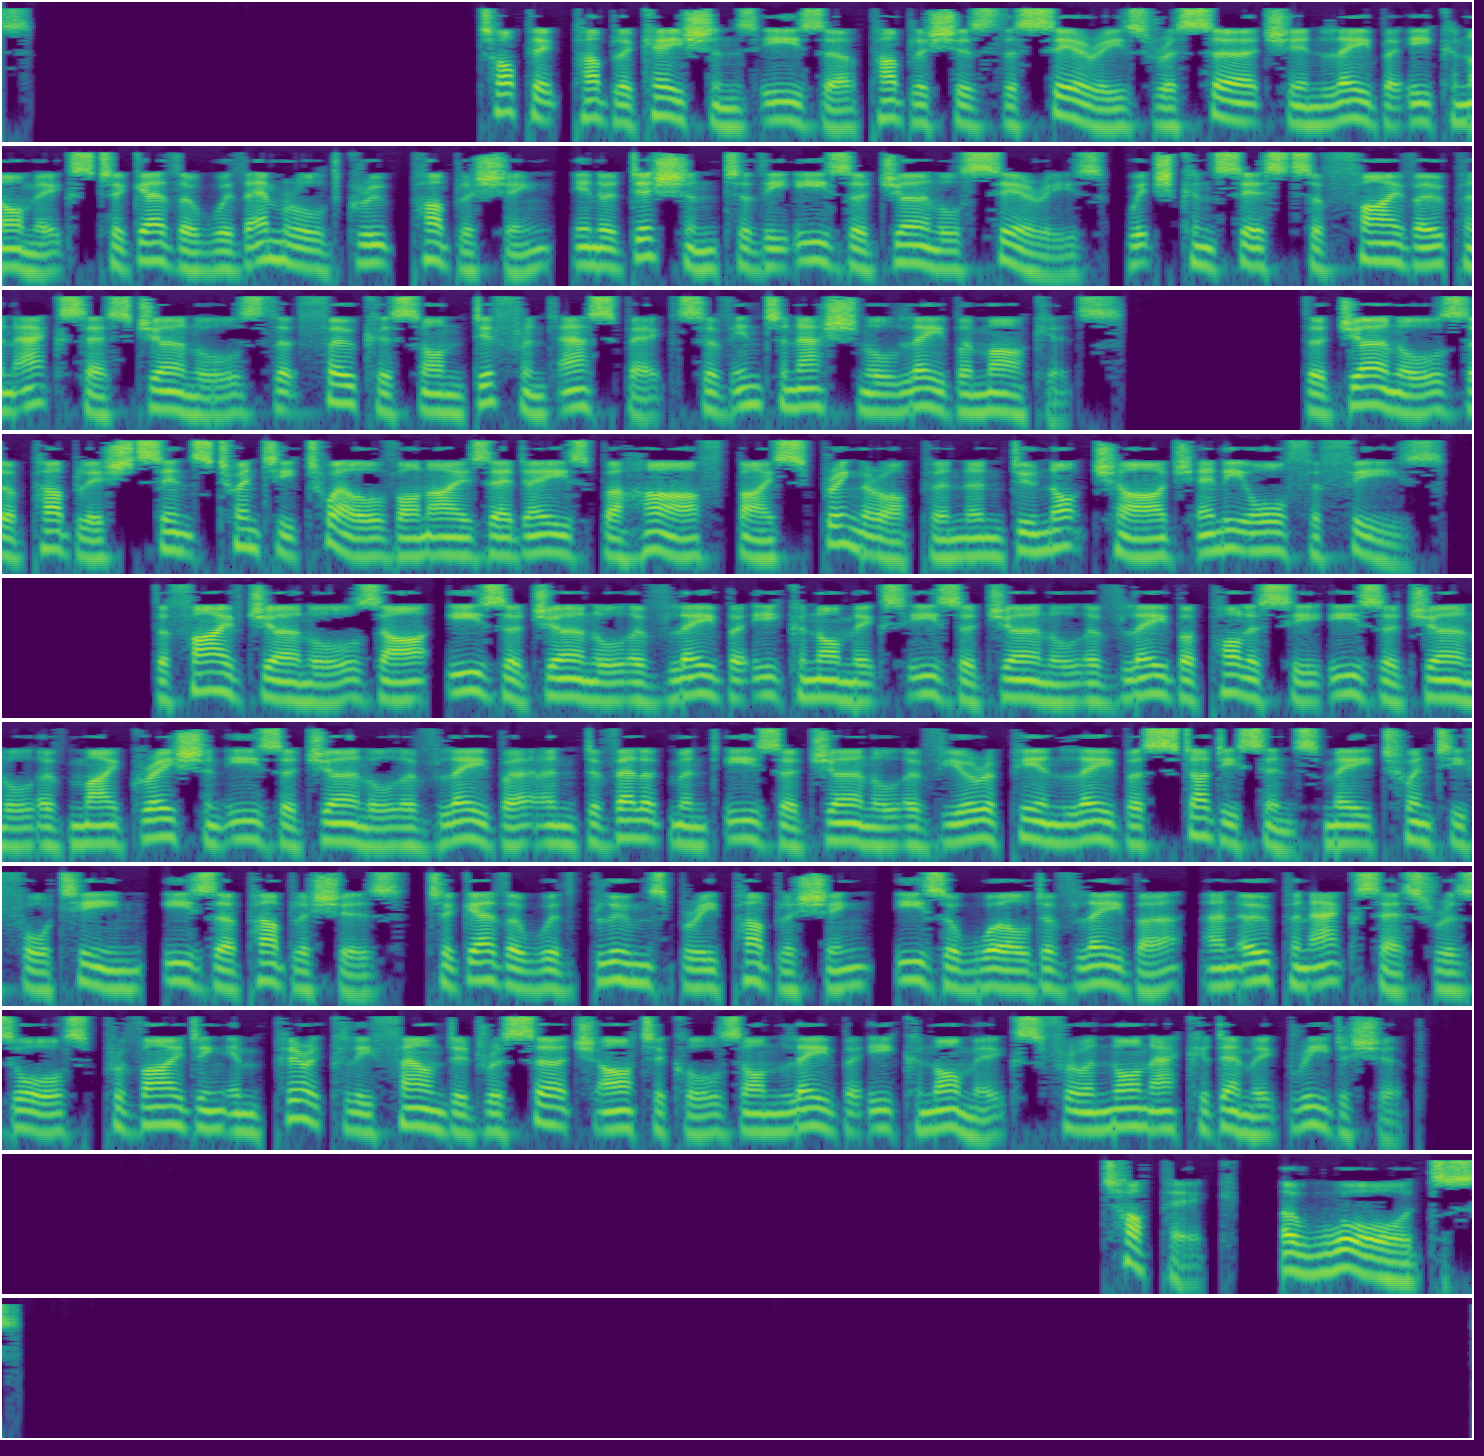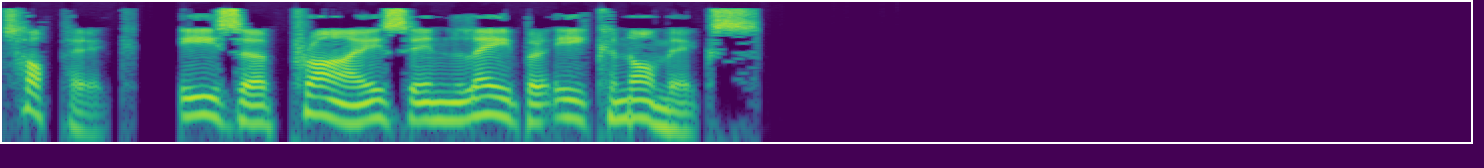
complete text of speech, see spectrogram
Topic publications IZA publishes the series Research in Labor Economics together with Emerald Group Publishing, in addition to the IZA Journal series, which consists of five open-access journals that focus on different aspects of international labor markets. The journals are published since 2012 on IZA's behalf by Springer Open and do not charge any author fees. The five journals are, IZA Journal of Labor Economics IZA Journal of Labor Policy IZA Journal of Migration IZA Journal of Labor and Development IZA Journal of European Labor Study Since May 2014, IZA publishes, together with Bloomsbury Publishing, IZA World of Labor, an open-access resource providing empirically founded research articles on labor economics for a non-academic readership. Topic: Awards. Topic: IZA Prize in Labor Economics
